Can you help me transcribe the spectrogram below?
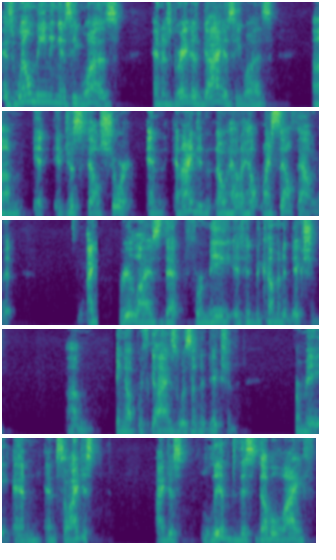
as well-meaning as he was, and as great a guy as he was, um, it it just fell short. And and I didn't know how to help myself out of it. I realized that for me it had become an addiction. Um, hooking up with guys was an addiction for me, and and so I just I just lived this double life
